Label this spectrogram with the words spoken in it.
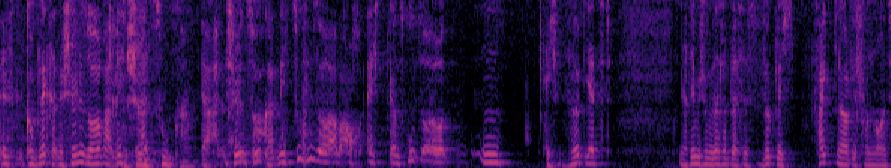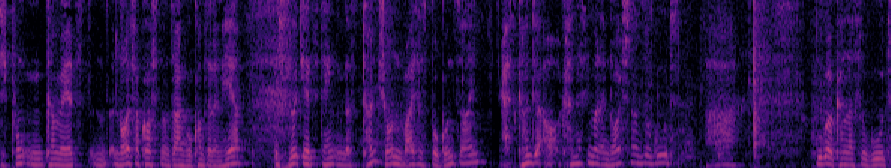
ist komplex, hat eine schöne Säure, hat nicht, Einen schönen hat, Zug. ja, hat einen schönen Zug, hat nicht zu viel Säure, aber auch echt ganz gut Säure. Mm. Ich würde jetzt, nachdem ich schon gesagt habe, das ist wirklich weit nördlich von 90 Punkten, können wir jetzt neu verkosten und sagen, wo kommt er denn her? Ich würde jetzt denken, das könnte schon ein weißes Burgund sein. Es könnte auch, kann das jemand in Deutschland so gut? Ah, Huber kann das so gut.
